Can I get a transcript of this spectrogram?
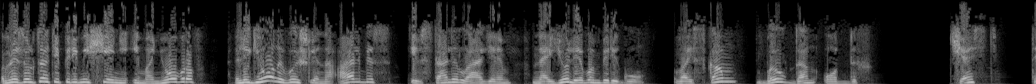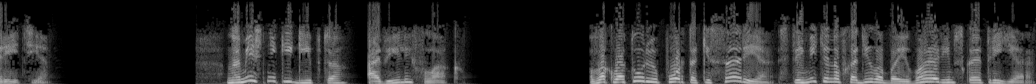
В результате перемещений и маневров легионы вышли на Альбис и встали лагерем на ее левом берегу. Войскам был дан отдых. Часть третья. Наместник Египта Авилий Флаг. В акваторию порта Кесария стремительно входила боевая римская триера.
